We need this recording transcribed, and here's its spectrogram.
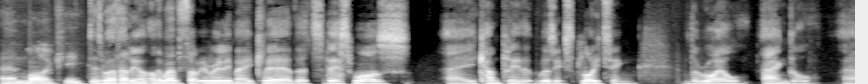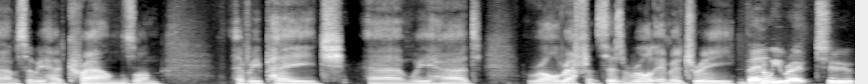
and monarchy. It's worth adding on the website, we really made clear that this was a company that was exploiting the royal angle. Um, so we had crowns on every page. Um, we had royal references and royal imagery. Then we wrote to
